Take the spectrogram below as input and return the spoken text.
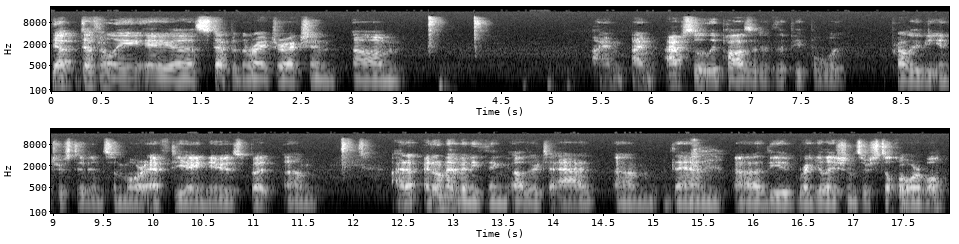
Yep, definitely a uh, step in the right direction. Um, I'm I'm absolutely positive that people would probably be interested in some more FDA news, but um, I, I don't have anything other to add um, than uh, the regulations are still horrible.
